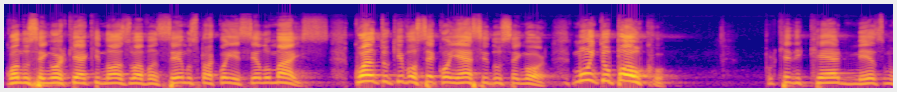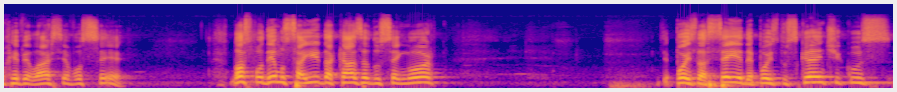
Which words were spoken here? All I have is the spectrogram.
quando o Senhor quer que nós o avancemos para conhecê-lo mais. Quanto que você conhece do Senhor? Muito pouco. Porque ele quer mesmo revelar-se a você. Nós podemos sair da casa do Senhor depois da ceia, depois dos cânticos,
